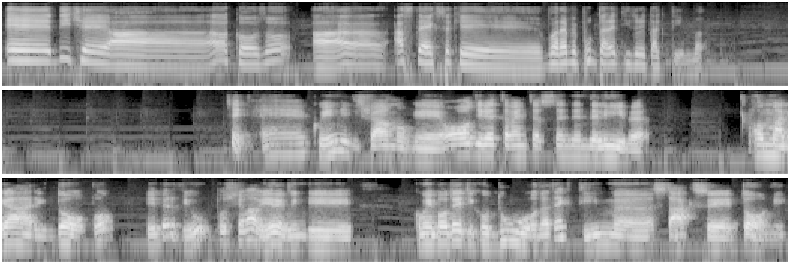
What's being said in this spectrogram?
E dice a, a Coso, a, a Stex che vorrebbe puntare il titolo di tag team. Sì, e quindi diciamo che o direttamente a Stand and Deliver o magari dopo pay per view possiamo avere quindi come ipotetico duo da tag team eh, Stax e Tony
